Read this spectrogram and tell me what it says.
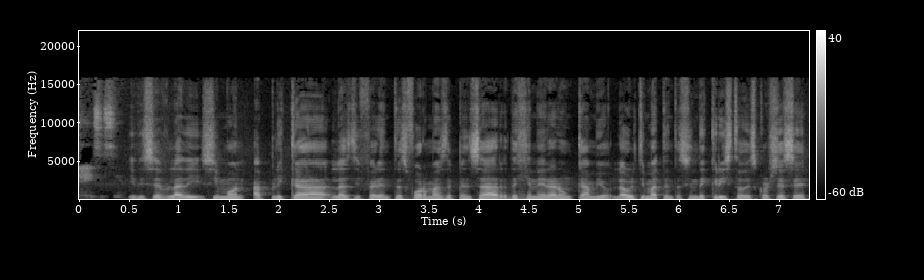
Sí, sí, sí. Y dice Vladi, Simón, aplica las diferentes formas de pensar, de generar un cambio. La última tentación de Cristo de Scorsese,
